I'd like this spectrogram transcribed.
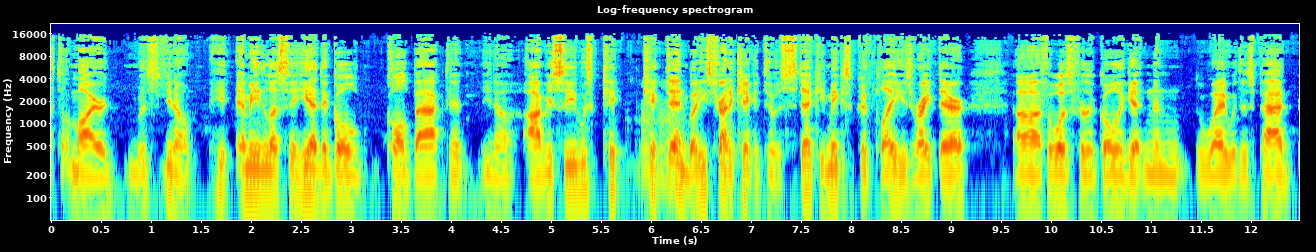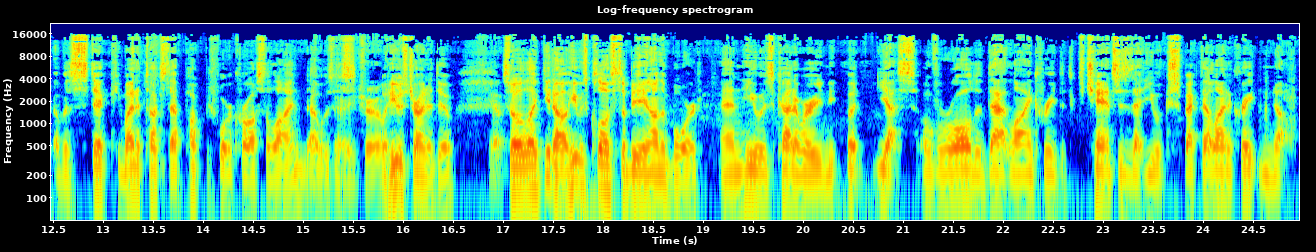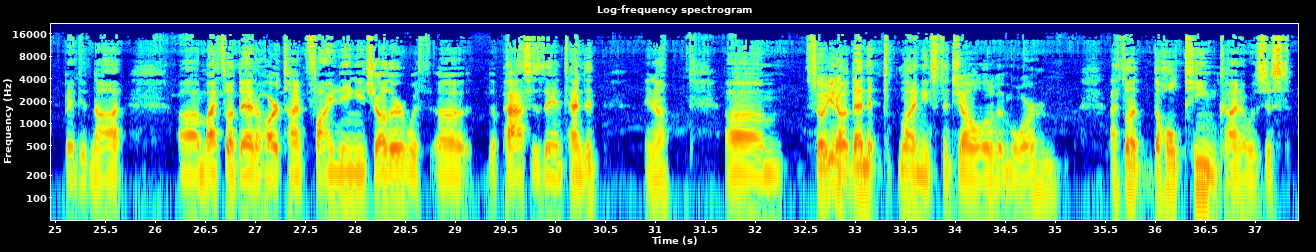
I thought Meier was, you know, he, I mean, let's say he had the goal called back that, you know, obviously he was kick, kicked Mhm. in, but he's trying to kick it to his stick. He makes a good play. He's right there. Uh, if it was for the goalie getting in the way with his pad of his stick, he might have touched that puck before it crossed the line. That was his, true. what he was trying to do. Yep. So, like, you know, he was close to being on the board, and he was kind of where you need. But yes, overall, did that line create the chances that you expect that line to create? No, they did not. Um, I thought they had a hard time finding each other with uh, the passes they intended. You know, um, so you know that line needs to gel a little bit more. I thought the whole team kind of was just,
